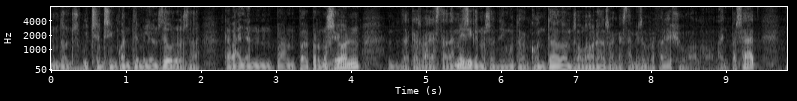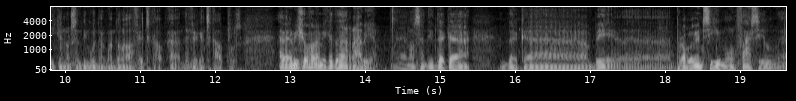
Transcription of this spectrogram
doncs, 850 milions d'euros de, que ballen per, per, per no sé on, de que es va gastar de més i que no s'han tingut en compte doncs, a l'hora, es van gastar més, em refereixo, l'any passat, i que no s'han tingut en compte a l'hora de, fer eh, de fer aquests càlculs. A veure, a mi això fa una miqueta de ràbia, eh, en el sentit de que, de que bé, eh, probablement sigui molt fàcil eh,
